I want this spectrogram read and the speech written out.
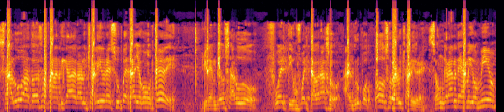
Saludos a toda esa fanaticada de la lucha libre, Super Rayo con ustedes. Y le envío un saludo fuerte y un fuerte abrazo al grupo Todo sobre Lucha Libre. Son grandes amigos míos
